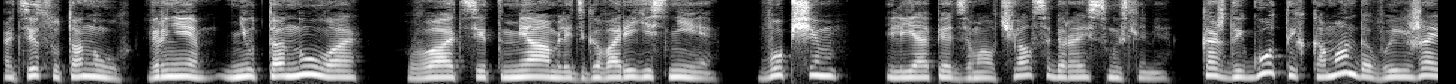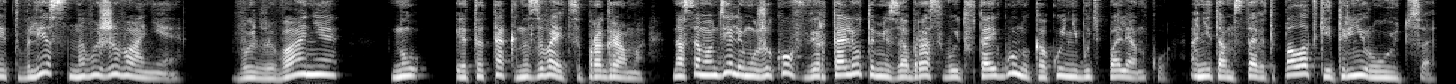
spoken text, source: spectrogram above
Отец утонул. Вернее, не утонул, а... «Хватит мямлить, говори яснее». В общем, Илья опять замолчал, собираясь с мыслями. Каждый год их команда выезжает в лес на выживание. Выживание? Ну, это так называется программа. На самом деле мужиков вертолетами забрасывают в тайгу на какую-нибудь полянку. Они там ставят палатки и тренируются.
